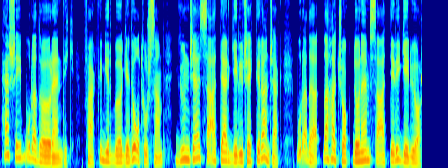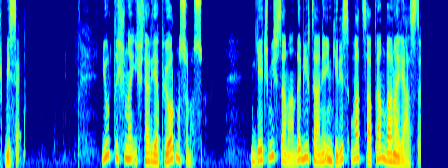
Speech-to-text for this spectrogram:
Her şeyi burada öğrendik. Farklı bir bölgede otursam güncel saatler gelecektir ancak burada daha çok dönem saatleri geliyor bize. Yurt dışına işler yapıyor musunuz? Geçmiş zamanda bir tane İngiliz WhatsApp'tan bana yazdı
